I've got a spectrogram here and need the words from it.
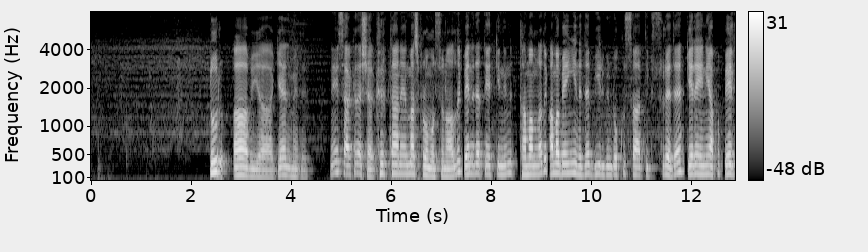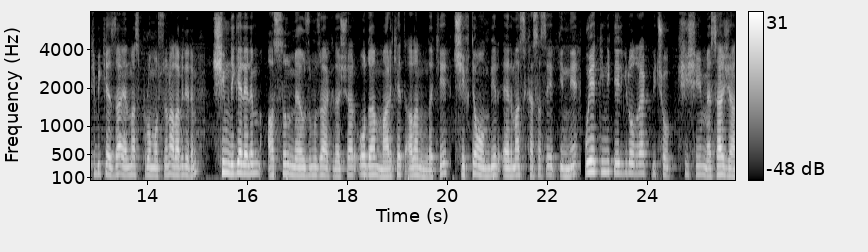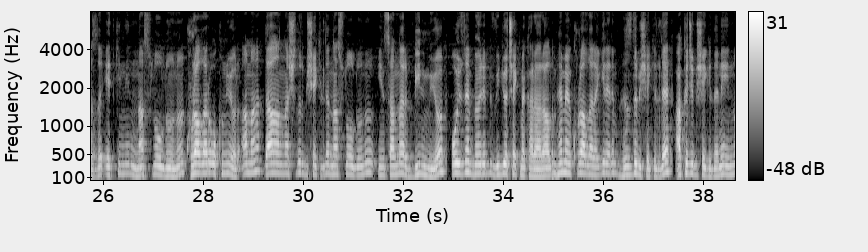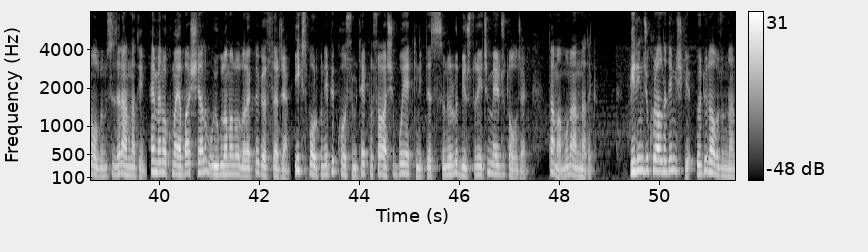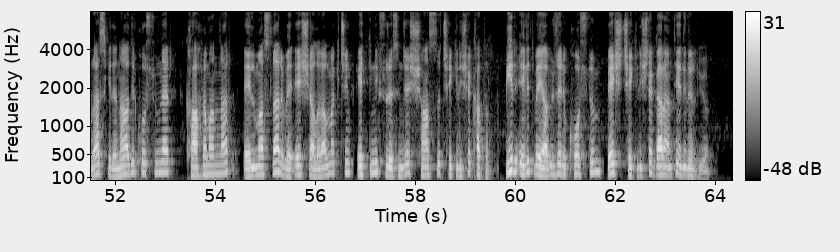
Dur abi ya gelmedi. Neyse arkadaşlar 40 tane elmas promosyonu aldık. Benedetta etkinliğini tamamladık ama ben yine de bir gün 9 saatlik sürede gereğini yapıp belki bir kez daha elmas promosyonu alabilirim. Şimdi gelelim asıl mevzumuza arkadaşlar. O da market alanındaki çifte 11 elmas kasası etkinliği. Bu etkinlikle ilgili olarak birçok kişi mesaj yazdı. Etkinliğin nasıl olduğunu, kuralları okunuyor ama daha anlaşılır bir şekilde nasıl olduğunu insanlar bilmiyor. O yüzden böyle bir video çekme kararı aldım. Hemen kurallara girelim hızlı bir şekilde, akıcı bir şekilde neyin ne olduğunu sizlere anlatayım. Hemen okumaya başlayalım. Uygulamalı olarak da göstereceğim. X-Borg'un epik kostümü Tekno Savaşı bu etkinlikte sınırlı bir süre için mevcut olacak. Tamam bunu anladık. Birinci kuralda demiş ki ödül havuzundan rastgele nadir kostümler, kahramanlar, elmaslar ve eşyalar almak için etkinlik süresince şanslı çekilişe katıl. Bir elit veya üzeri kostüm 5 çekilişte garanti edilir diyor.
